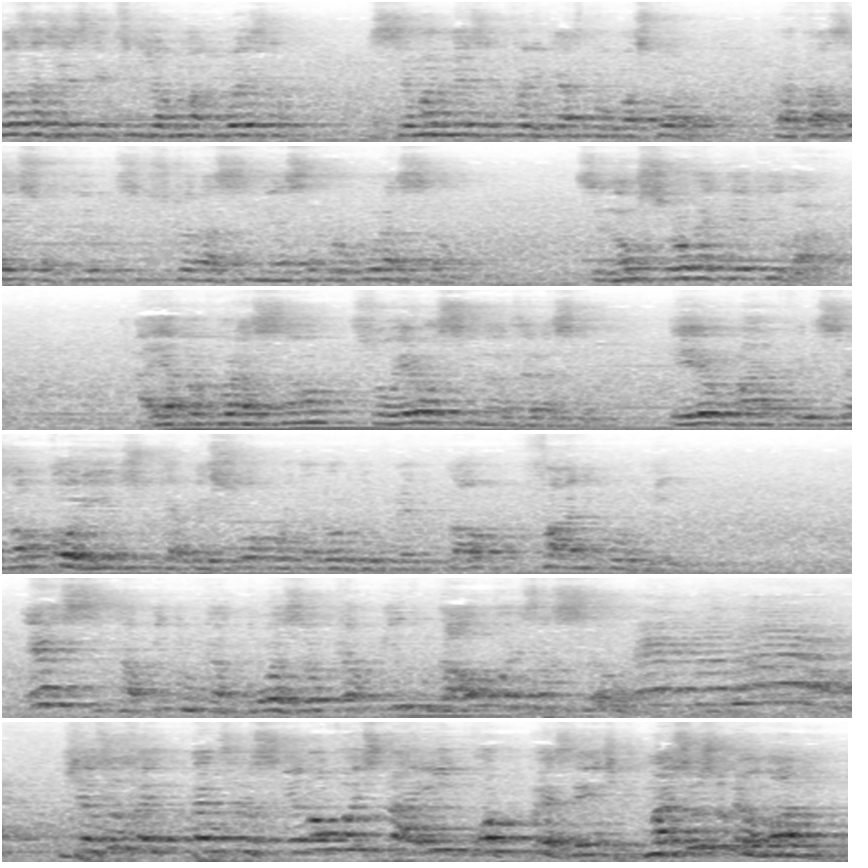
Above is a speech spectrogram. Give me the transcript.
todas as vezes que ele precisa de alguma coisa, essa semana mesmo ele foi em casa e falou, pastor, para fazer isso aqui eu preciso que o senhor assine essa procuração. Senão o senhor vai ter que ir lá. Aí a procuração sou eu assinando, dizendo assim, eu, Marco Feliciano, autorizo que a pessoa portadora do documento tal fale por mim. Esse capítulo 14 é o capítulo da autorização. Jesus vai estar dizendo assim: Eu não vou estar aí em corpo presente, mas usa o meu nome.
